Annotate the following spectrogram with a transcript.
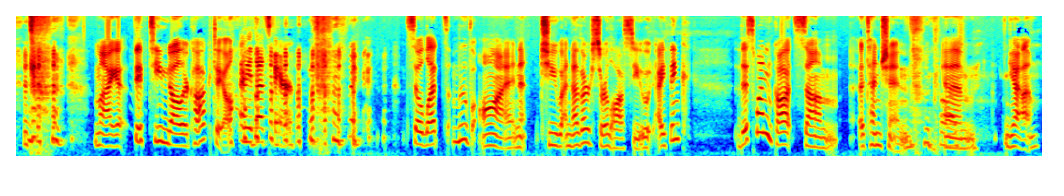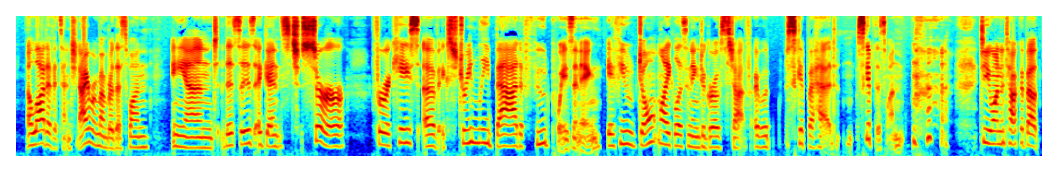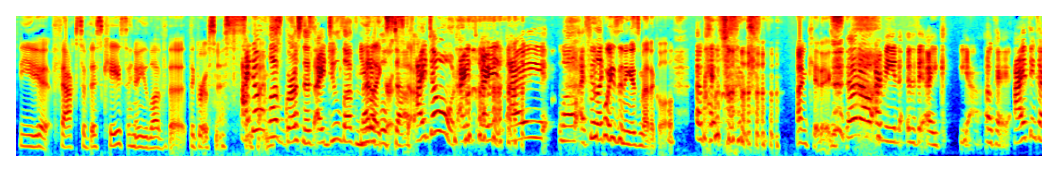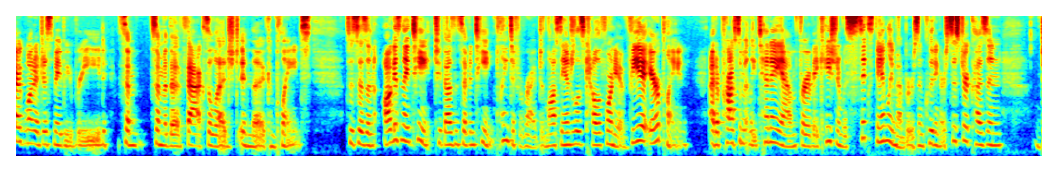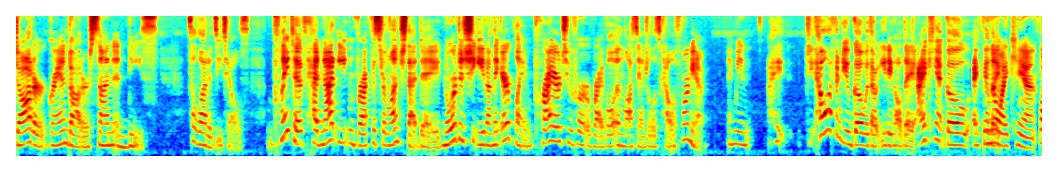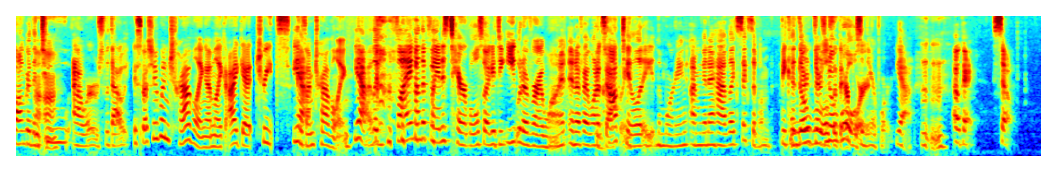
My $15 cocktail. I mean, that's fair. So let's move on to another SUR lawsuit. I think this one got some attention. um, yeah, a lot of attention. I remember this one. And this is against SUR for a case of extremely bad food poisoning. If you don't like listening to gross stuff, I would skip ahead. Skip this one. Do you want to talk about the facts of this case? I know you love the the grossness. I don't love grossness. I do love medical gross stuff. stuff. I don't. I, I, I, well, I feel food like, poisoning is medical. okay. I'm kidding. No, no. I mean, like, yeah. Okay. I think I want to just maybe read some some of the facts alleged in the complaint. So it says on August 19th, 2017, plaintiff arrived in Los Angeles, California via airplane at approximately 10 a.m. for a vacation with six family members, including her sister, cousin, daughter, granddaughter, son, and niece. It's a lot of details. Plaintiff had not eaten breakfast or lunch that day, nor did she eat on the airplane prior to her arrival in Los Angeles, California. I mean, I do how often do you go without eating all day? I can't go. I feel No, like I can't. longer than uh-uh. two hours without. Especially when traveling, I'm like, I get treats because Yeah. I'm traveling. Yeah, like flying on the plane is terrible, so I get to eat whatever I want. And if I want a cocktail at eight in the morning, I'm gonna have like six of them because No there, there's no the rules in the airport. Yeah. Okay. So,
